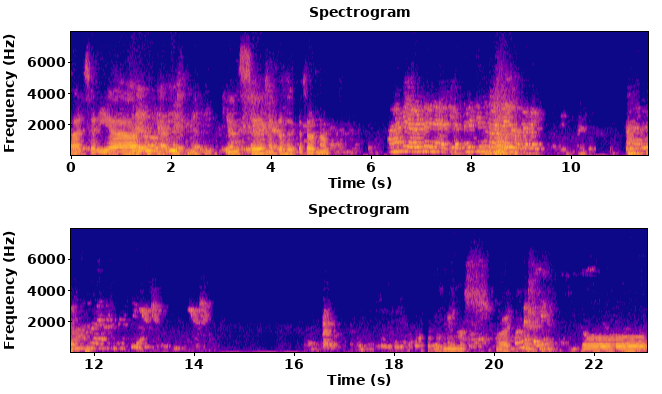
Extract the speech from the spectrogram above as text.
A ver, sería 15 metros de espesor, ¿no? Ah, que la raíz es negativa, está en 192 la raíz. La raíz es negativa. Los menos, a ver, dos,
